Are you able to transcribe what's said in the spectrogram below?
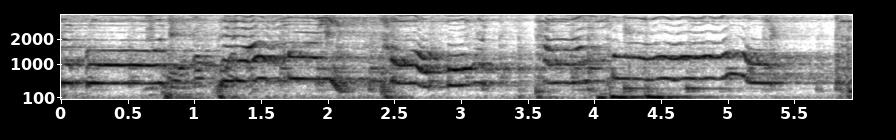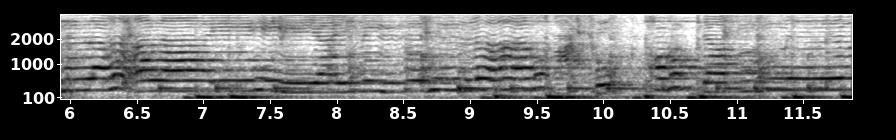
จะโกรนี่ธโทรสักไม่ชอบบททางโมพระอะไรใหญ่เหลืองชุกพอจับเนื้อ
